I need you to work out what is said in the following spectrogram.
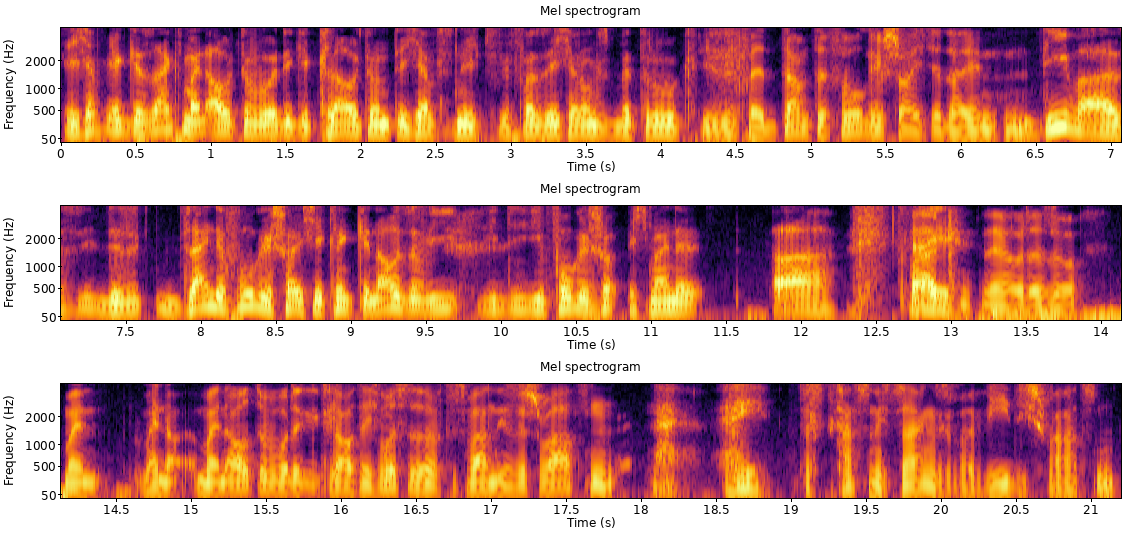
ich hab ihr gesagt, mein Auto wurde geklaut und ich habe es nicht für Versicherungsbetrug. Diese verdammte Vogelscheuche da hinten. Die war's. Das, seine Vogelscheuche klingt genauso wie, wie die, die Vogelscheuche. Ich meine, ah, fuck. Hey. Ja, oder so. Mein, mein, mein Auto wurde geklaut. Ich wusste doch, das waren diese Schwarzen. Na, hey, das kannst du nicht sagen. Das war wie die Schwarzen.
